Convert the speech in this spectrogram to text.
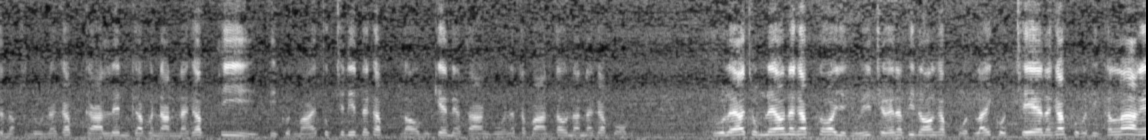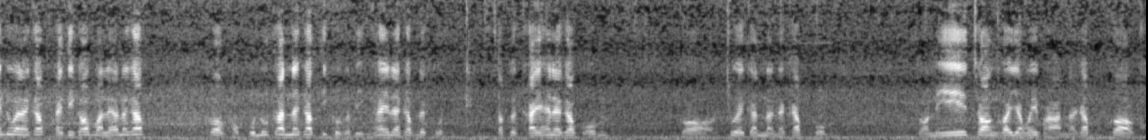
สนับสนุนนะครับ การเล่นการพนันนะครับ ที่ผิดกฎหมายทุกชนิดนะครับ เราเป็นแค่แนวทางของรัฐบาลเท่านั้นนะครับ ผมดูแล้วชมแล้วนะครับ ก็อย่าอยู่เฉยๆนะพี่น้องครับกดไลค์กดแชร์นะครับกดกระดิ่งข้างล่างให้ด้วยนะครับ ใครที่เข้ามาแล้วนะครับ ก็ขอบคุณทุกท่านนะครับ ที่กดกระดิ่งให้นะครับ และกดซับสไครต์ให้นะครับ ผมก็ช่วยกันหน่อยนะครับ ผม ตอนนี้ช่องก็ยังไม่ผ่านนะครับ ก็ข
